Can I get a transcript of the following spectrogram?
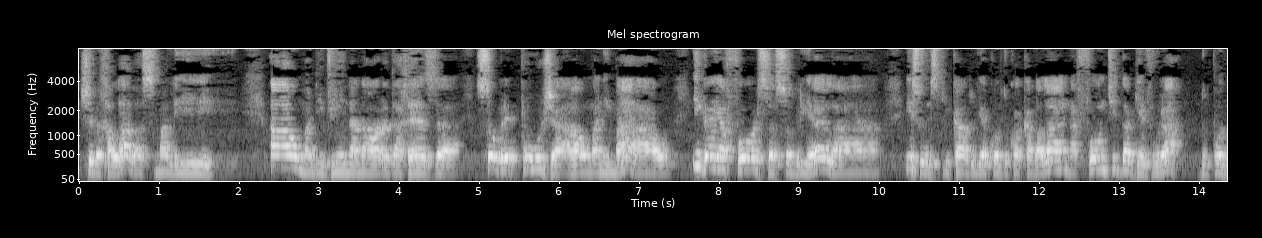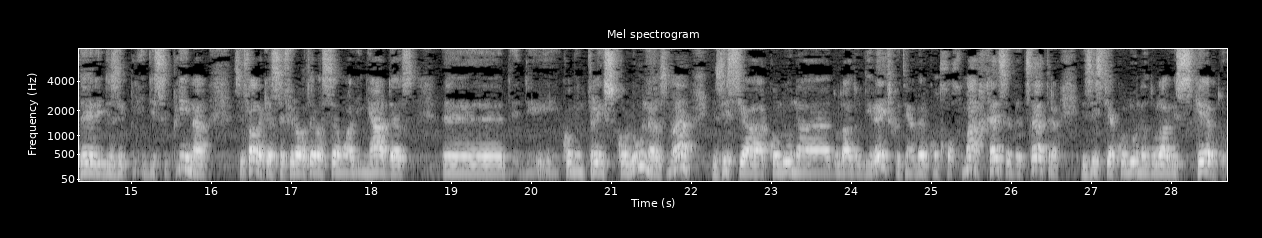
שבחלל השמאלי. alma divina na hora da reza sobrepuja a alma animal e ganha força sobre ela. Isso é explicado de acordo com a Kabbalah na fonte da Gevurah, do poder e disciplina. Se fala que as sefirot elas são alinhadas eh, de, de, como em três colunas, não é? Existe a coluna do lado direito, que tem a ver com Chokhmah, Chesed, etc. Existe a coluna do lado esquerdo,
